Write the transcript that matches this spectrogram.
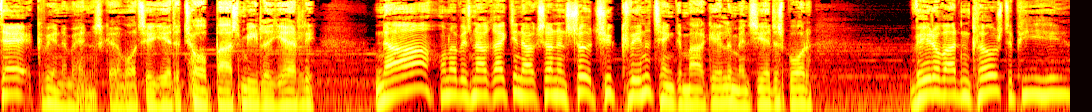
dag, kvindemenneske, hvor til Jette Torp bare smilede hjerteligt. Nå, hun er vist nok rigtig nok sådan en sød, tyk kvinde, tænkte Margelle, mens Jette spurgte. Ved du, hvad den klogeste pige her?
